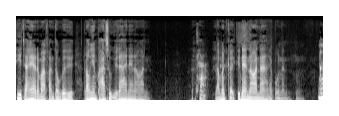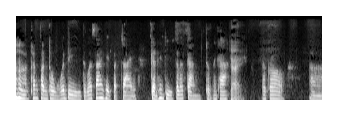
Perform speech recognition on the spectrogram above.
ที่จะให้อาตมาฟันธงก็คือ เรายังผาสุกอยู่ได้แน่นอน ค่ะ แล้วมันเกิดขึ้นแน่นอนนะไอ้พวกนั้นอืมอ่าท่านฟันธงว่าดี แต่ว่าสร้างเหตุปัจจัยกันให้ดีก็แล้วกันถูกไหมคะใช่แล้วก็อ่า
